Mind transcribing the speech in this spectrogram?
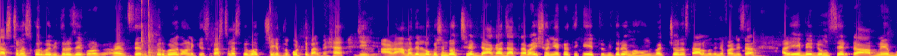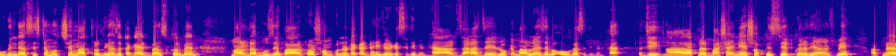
কাস্টমাইজ করবে ভিতরে যে কোনো চেঞ্জ করবে অনেক কিছু কাস্টমাইজ করবে সেক্ষেত্রে করতে পারবে হ্যাঁ? জি জি। আর আমাদের লোকেশনটা হচ্ছে ঢাকা যাত্রাবাড়ি শনিয়াকা থেকে একটু ভিতরে মোহাম্মদবাগ চৌরাস্তা আলমদিনা ফার্নিচার আর এই বেডরুম সেটটা আপনি বুকিং দেওয়ার সিস্টেম হচ্ছে মাত্র দুই হাজার টাকা অ্যাডভান্স করবেন। মালটা বুঝে পাওয়ার পর সম্পূর্ণ টাকা ড্রাইভারের কাছে দিবেন হ্যাঁ? আর যারা যে লোকে মাল লয়ে যাবে ওর কাছে দিবেন হ্যাঁ? জি জি। আর আপনার বাসায় নিয়ে সবকিছু সেট করে দেওয়া আসবে। আপনার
